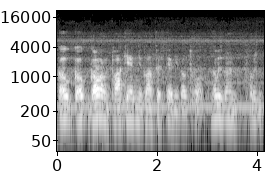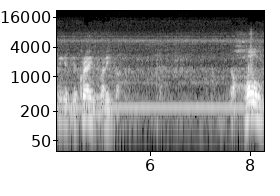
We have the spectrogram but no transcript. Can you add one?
Go go go on Park Avenue, go on Fifth Avenue, go talk. Nobody's going. Nobody's going to think you're crazy. What do you think? The whole,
